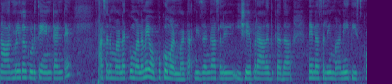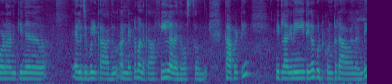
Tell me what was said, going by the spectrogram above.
నార్మల్గా కుడితే ఏంటంటే అసలు మనకు మనమే ఒప్పుకోమన్నమాట. నిజంగా అసలు ఈ షేప్ రాలేదు కదా. నేను అసలు ఈ మనీ తీసుకోవడానికి నేను ఎలిజిబుల్ కాదు అన్నట్టు మనకు ఆ ఫీల్ అనేది వస్తుంది. కాబట్టి ఇట్లాగ నీట్గా కుట్టుకుంటూ రావాలండి.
